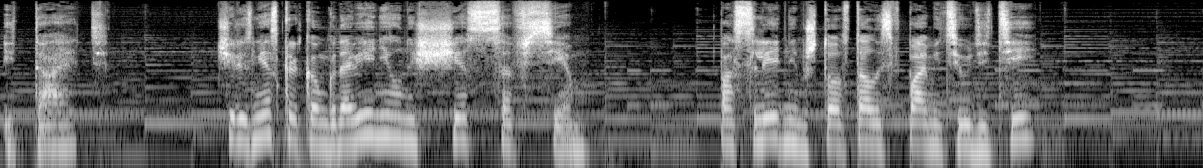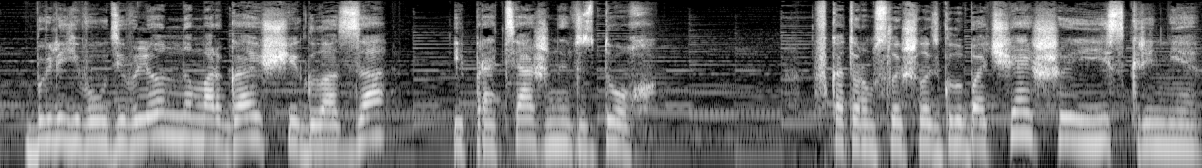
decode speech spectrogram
и таять. Через несколько мгновений он исчез совсем. Последним, что осталось в памяти у детей, были его удивленно моргающие глаза и протяжный вздох – в котором слышалось глубочайшее и искреннее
